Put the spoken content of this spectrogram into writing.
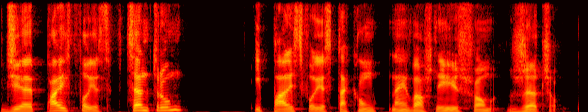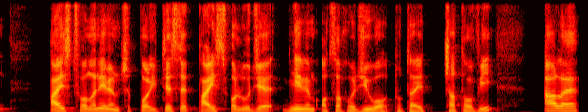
gdzie państwo jest w centrum i państwo jest taką najważniejszą rzeczą. Państwo, no nie wiem czy politycy, państwo ludzie, nie wiem o co chodziło tutaj czatowi, ale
